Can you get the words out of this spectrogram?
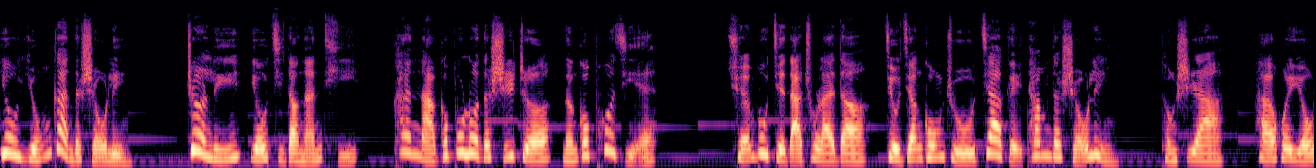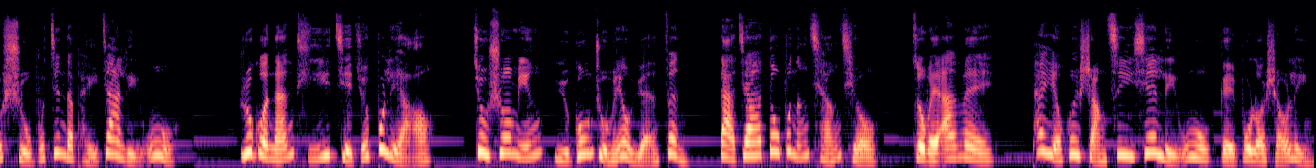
又勇敢的首领。这里有几道难题，看哪个部落的使者能够破解。全部解答出来的，就将公主嫁给他们的首领。同时啊，还会有数不尽的陪嫁礼物。如果难题解决不了，”就说明与公主没有缘分，大家都不能强求。作为安慰，他也会赏赐一些礼物给部落首领。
